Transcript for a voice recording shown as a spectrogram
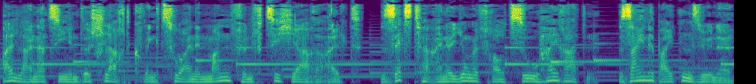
Alleinerziehende Schlacht Quink zu einem Mann 50 Jahre alt, setzte eine junge Frau zu heiraten. Seine beiden Söhne,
